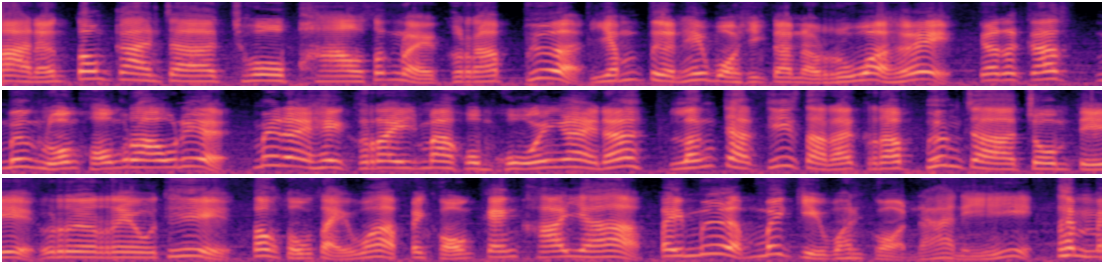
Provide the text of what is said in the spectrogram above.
ลานั้นต้องการจะโชว์พาวสักหน่อยครับ เพื่อย้ำเตือนให้วอชิงตันรู้ว่าเฮ้ยการากัสเมืองหลวงของเราเนี่ยไม่ได้ให้ใครมาข่มขู่ง่ายๆนะ หลังจากที่สหรัฐครับเพิ่งจะโจมตีเรือเร็วที่ต้องสงสัยว่าเป็นของแก๊งค้ายาไปเมื่อไม่กี่วันก่อนหน้านี้ แต่แหม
